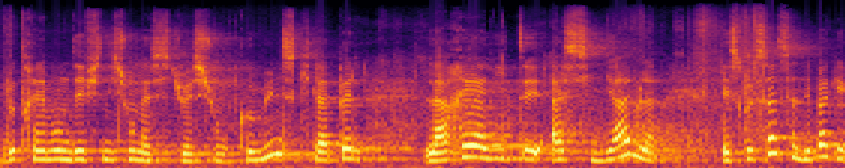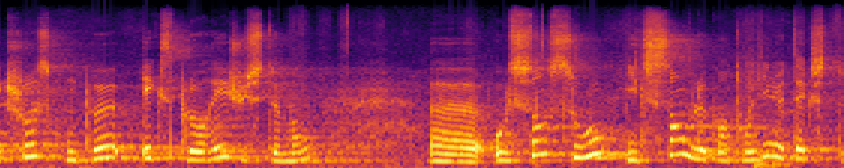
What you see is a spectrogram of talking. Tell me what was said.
d'autres éléments de définition de la situation commune, ce qu'il appelle la réalité assignable. Est-ce que ça, ce n'est pas quelque chose qu'on peut explorer justement euh, au sens où il semble, quand on lit le texte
